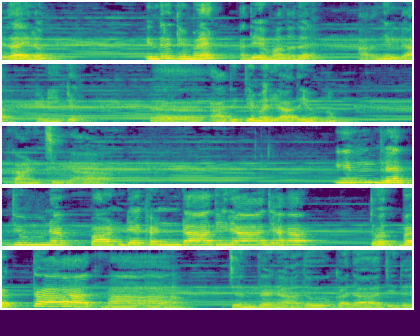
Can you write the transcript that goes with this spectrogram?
ഏതായാലും ഇന്ദ്രദ്യുമ്നൻ അദ്ദേഹം വന്നത് അറിഞ്ഞില്ല എണീറ്റ് ആദിത്യ മര്യാദയൊന്നും കാണിച്ചില്ല. ഇന്ദ്രദ്യുമ്ന പാണ്ഡ്യഖണ്ഡാതിരാജ ത്വദ്ഭക്താത്മാ ചന്ദനാദോ കഥാചിത്.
